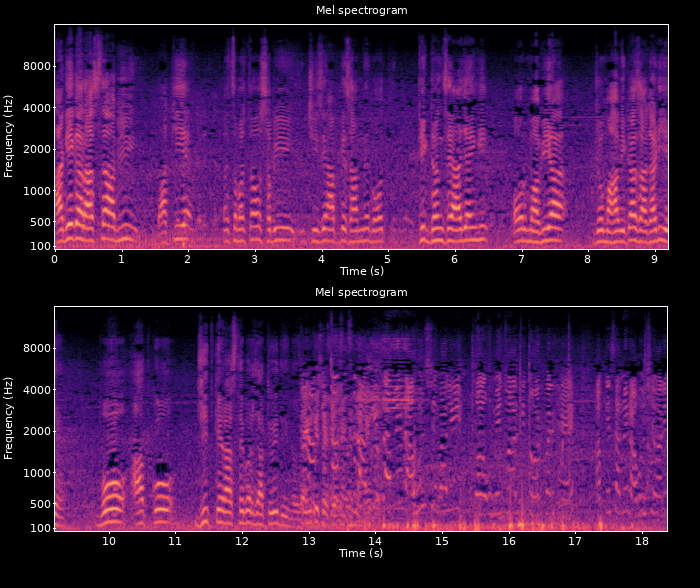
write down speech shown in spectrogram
आगे का रास्ता अभी बाकी है। मैं समझता हूँ सभी चीज़ें आपके सामने बहुत ठीक ढंग से आ जाएँगी और माविया जो महाविकास आघाड़ी है, वो आपको जीत के रास्ते पर जाते हुए दी थैंक यू सर आपके सामने राहुल शेवाली अ, उम्मीदवार के तौर पर है आपके सामने राहुल शेवाली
